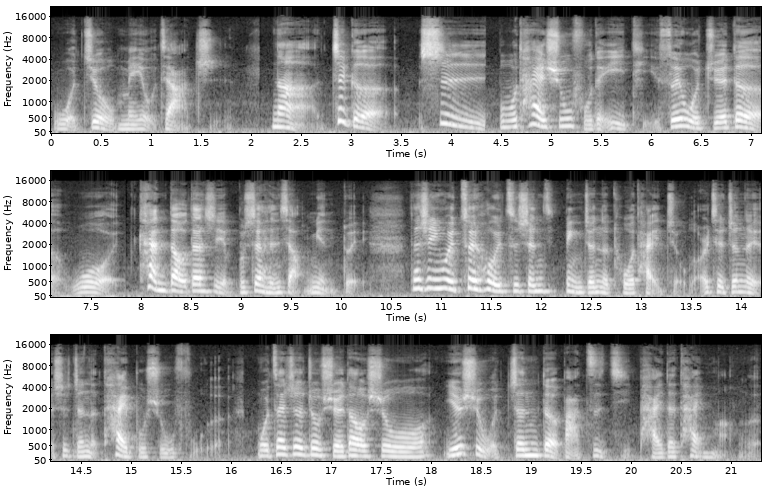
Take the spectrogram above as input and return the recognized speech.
我就没有价值。那这个是不太舒服的议题，所以我觉得我看到，但是也不是很想面对。但是因为最后一次生病真的拖太久了，而且真的也是真的太不舒服了。我在这就学到说，也许我真的把自己排得太忙了，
